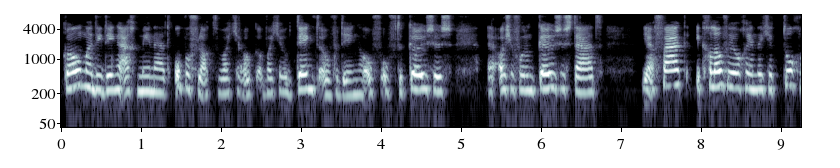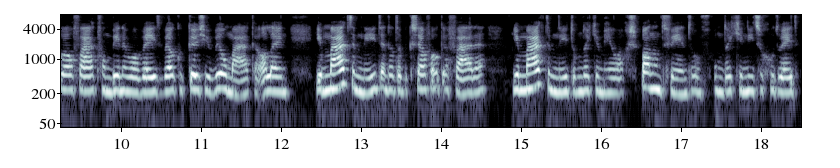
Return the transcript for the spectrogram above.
komen die dingen eigenlijk meer naar het oppervlakte. Wat je ook, wat je ook denkt over dingen. Of, of de keuzes. Uh, als je voor een keuze staat, ja, vaak, ik geloof heel erg in dat je toch wel vaak van binnen wel weet welke keuze je wil maken. Alleen je maakt hem niet, en dat heb ik zelf ook ervaren. Je maakt hem niet omdat je hem heel erg spannend vindt, of omdat je niet zo goed weet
